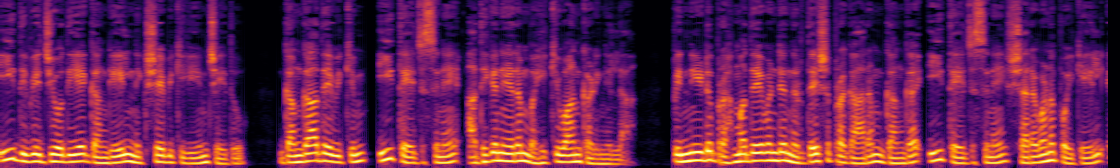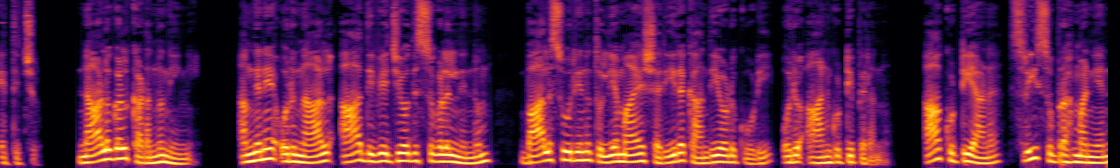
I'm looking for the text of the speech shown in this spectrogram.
ഈ ദിവ്യജ്യോതിയെ ഗംഗയിൽ നിക്ഷേപിക്കുകയും ചെയ്തു. ഗംഗാദേവിക്കും ഈ തേജസ്സിനെ അധികനേരം വഹിക്കുവാൻ കഴിഞ്ഞില്ല. പിന്നീട് ബ്രഹ്മദേവന്റെ നിർദ്ദേശപ്രകാരം ഗംഗ ഈ തേജസ്സിനെ ശരവണ പൊയ്കയിൽ എത്തിച്ചു. നാളുകൾ കടന്നു നീങ്ങി. അങ്ങനെ ഒരു നാൾ ആ ദിവ്യജ്യോതിസ്സുകളിൽ നിന്നും ബാലസൂര്യനു തുല്യമായ ശരീരകാന്തിയോടുകൂടി ഒരു ആൺകുട്ടി പിറന്നു. ആ കുട്ടിയാണ് ശ്രീ സുബ്രഹ്മണ്യൻ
